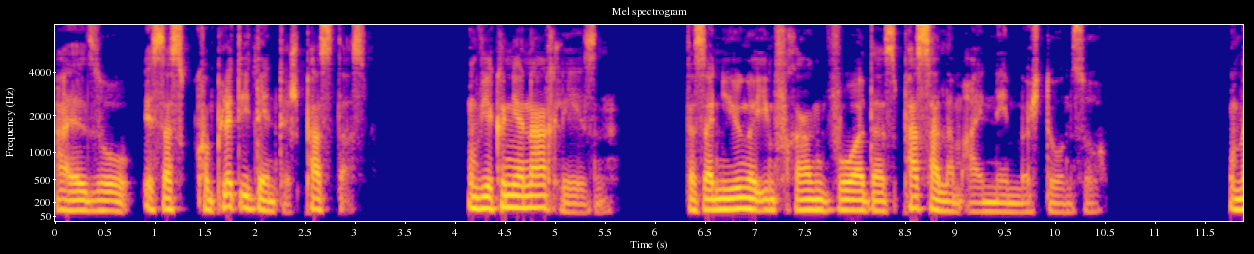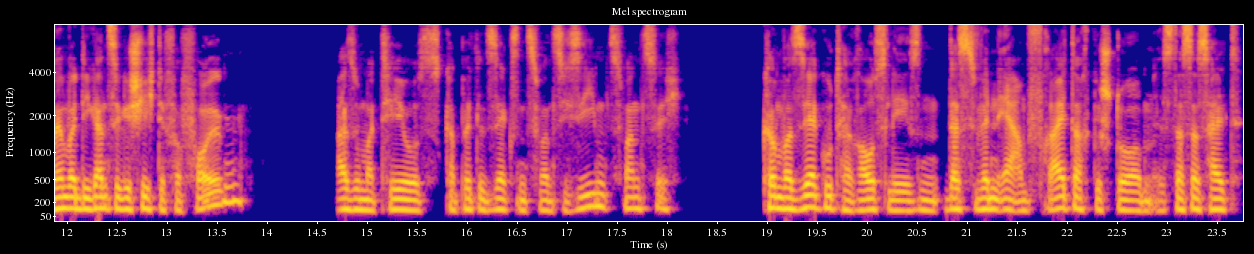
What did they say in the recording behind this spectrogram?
Also ist das komplett identisch, passt das. Und wir können ja nachlesen, dass seine Jünger ihn fragen, wo er das Passalam einnehmen möchte und so. Und wenn wir die ganze Geschichte verfolgen, also Matthäus Kapitel 26, 27, können wir sehr gut herauslesen, dass wenn er am Freitag gestorben ist, dass das halt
